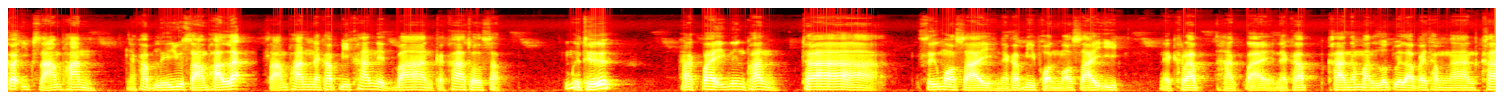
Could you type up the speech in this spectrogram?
ก็อีก 3,000นะครับเหลืออยู่ 3,000ละ3,000นะครับมีค่าเน็ตบ้านกับค่าโทรศัพท์มือถือหักไปอีก 1,000 ถ้า ซื้อมอไซค์นะครับมีผ่อนมอไซค์อีกนะครับหักไปนะครับค่าน้ำมันลดเวลาไปทำงานค่า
